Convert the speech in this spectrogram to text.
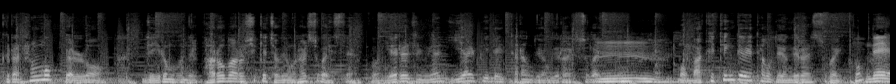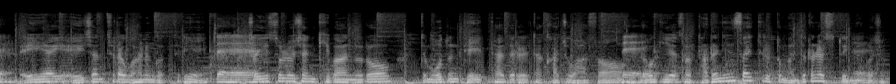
그런 항목별로 이제 이런 부분들 바로바로 쉽게 적용을 할 수가 있어요. 뭐 예를 들면 ERP 데이터 랑도 연결을 할 수가 있고 음. 뭐 마케팅 데이터하고도 연결할 수가 있고 네. AI 에이전트라고 하는 것들이 네. 저희 솔루션 기반으로 또 모든 데이터들을 다 가져와서 네. 여기에서 다른 인사이트를 또 만들어낼 수도 있는 네. 거죠.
